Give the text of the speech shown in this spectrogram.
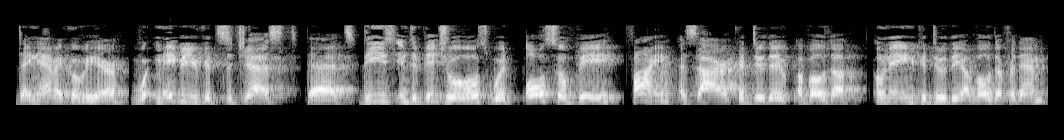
dynamic over here, maybe you could suggest that these individuals would also be fine. Azar could do the avoda, Onain could do the avoda for them.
